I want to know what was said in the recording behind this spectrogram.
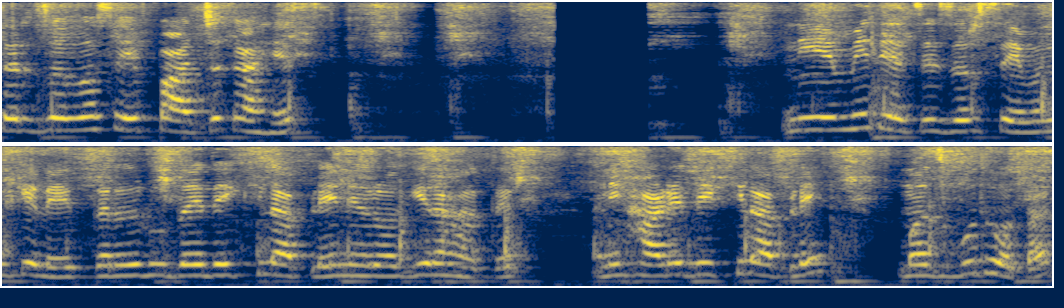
तर जवस हे पाचक आहेत. नियमित याचे जर सेवन केले तर हृदय देखील आपले निरोगी राहते आणि हाडे देखील आपले मजबूत होतात.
